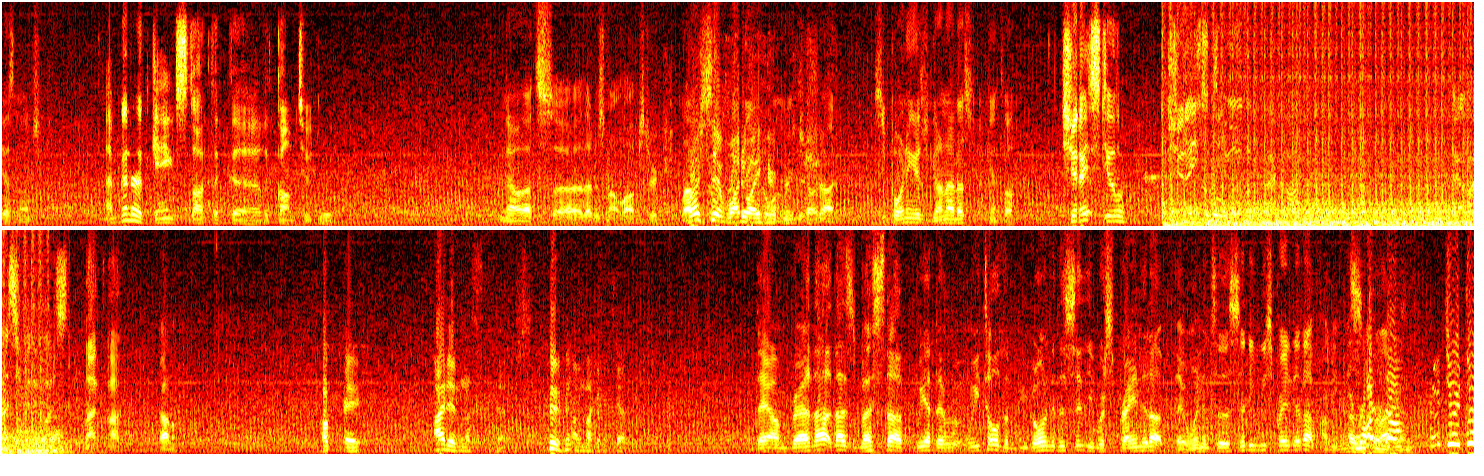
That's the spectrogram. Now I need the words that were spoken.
He hasn't mentioned. I'm gonna gang stalk the uh, the Com 2 group. No, that's uh, that is not lobster. First Lobster shit, why do I think, the hear one we shot. Is he pointing his gun at us? I can't tell. Should I steal? Should I steal the Black Hawk? I honestly really want to steal the Black Hawk. Got him. Okay. I didn't listen to that. I'm not gonna tell. Damn, bruh, that, that's messed up. We had to. We told them you go into the city, we're spraying it up. They went into the city, we sprayed it up. I mean, this is What the? What'd you do?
